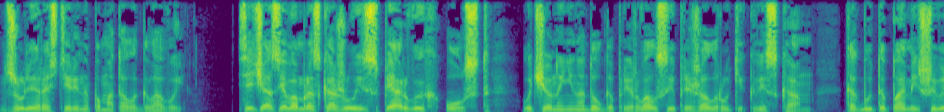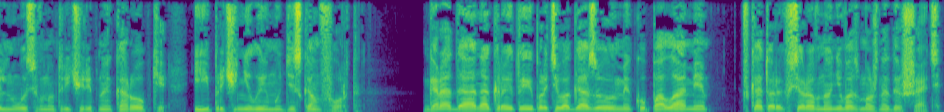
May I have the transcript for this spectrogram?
Джулия растерянно помотала головой. Сейчас я вам расскажу из первых уст». Ученый ненадолго прервался и прижал руки к вискам, как будто память шевельнулась внутри черепной коробки и причинила ему дискомфорт. Города, накрытые противогазовыми куполами, в которых все равно невозможно дышать.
